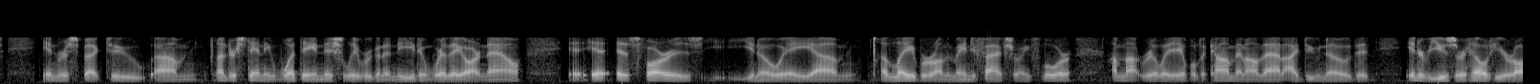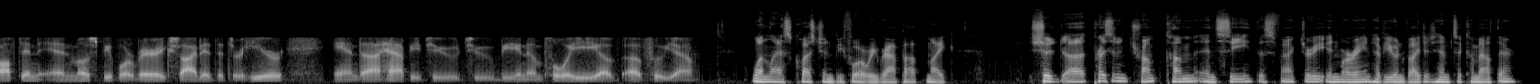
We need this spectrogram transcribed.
in respect to um, understanding what they initially were going to need and where they are now. As far as you know, a um, a labor on the manufacturing floor, I'm not really able to comment on that. I do know that interviews are held here often, and most people are very excited that they're here and uh, happy to to be an employee of, of Fuyao. One last question before we wrap up, Mike. Should uh, President Trump come and see this factory in Moraine? Have you invited him to come out there?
